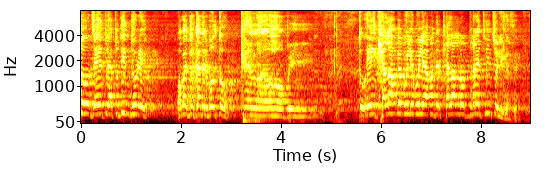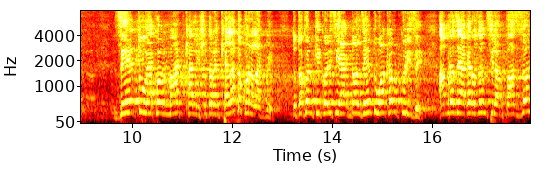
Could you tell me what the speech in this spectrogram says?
তো যেহেতু এতদিন ধরে ওবায়দুল কাদের বলতো, খেলা হবে। তো এই খেলা হবে বলে বলে আমাদের খেলার লোভ ধরায় ঠিক চলে গেছে। যেহেতু এখন মাঠ খালি, সুতরাং খেলা তো করা লাগবে। তো তখন কি করেছি? এক দল যেহেতু ওয়াকআউট করেছে, আমরা যে এগারো জন ছিলাম, পাঁচজন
